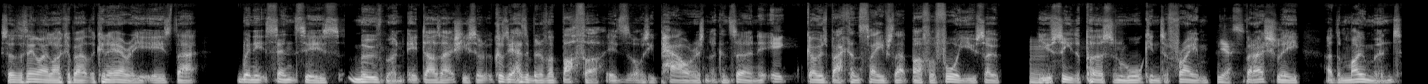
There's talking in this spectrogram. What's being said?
So the thing I like about the Canary is that when it senses movement, it does actually sort of because it has a bit of a buffer. It's obviously power isn't a concern. It, it goes back and saves that buffer for you, so Mm. you see the person walk into frame. Yes. But actually, at the moment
